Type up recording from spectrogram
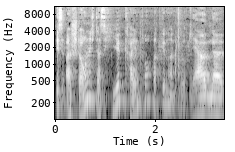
Ist erstaunlich, dass hier kein Torwart genannt wird. Ja, na,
